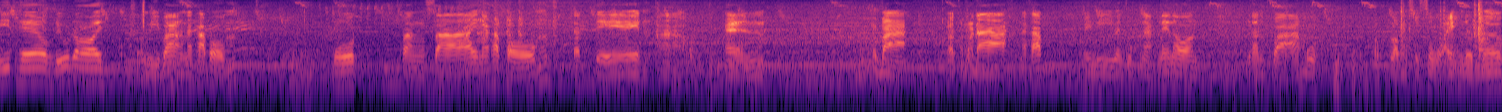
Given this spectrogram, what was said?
ดีเทลริ้วรอยมีบ้างนะครับผมมูดฝั่งซ้ายนะครับผมชัดเจนอ้าวแผ่นกระบะก็ธรรมดานะครับ ไม่มีบรรทุกหนักแน่นอนด้านขวาหมุดกลมสวยๆเดิม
